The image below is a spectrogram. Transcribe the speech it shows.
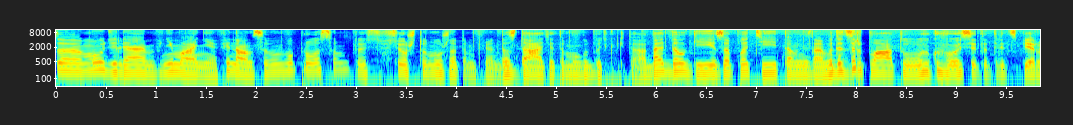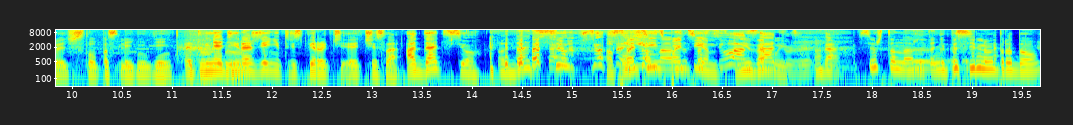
э, мы уделяем внимание финансовым вопросам, то есть все, что нужно, там, например, доздать, это могут быть какие-то отдать долги, заплатить, там, не знаю, выдать зарплату, у кого если это 31 число, последний день. Это у меня день М. рождения 31 ч- э, числа. Отдать все. Отдать все, Оплатить патент, не забыть. да. все, что нажито непосильным трудом.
